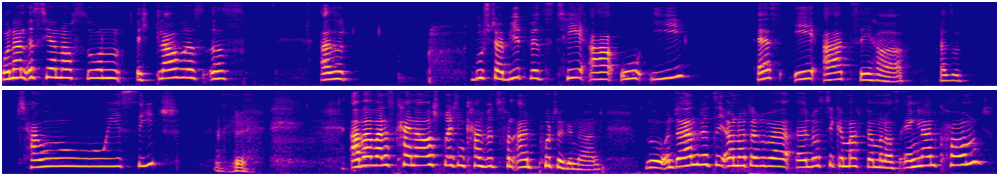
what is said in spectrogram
Und dann ist ja noch so ein, ich glaube, es ist, also buchstabiert wird es T-A-O-I-S-E-A-C-H. Also Tauisic. Okay. Aber weil es keiner aussprechen kann, wird es von allen Putte genannt. So, und dann wird sich auch noch darüber äh, lustig gemacht, wenn man aus England kommt.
